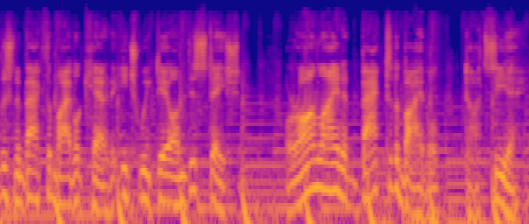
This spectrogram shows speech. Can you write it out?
Listen to Back to the Bible Canada each weekday on this station or online at backtothebible.ca.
